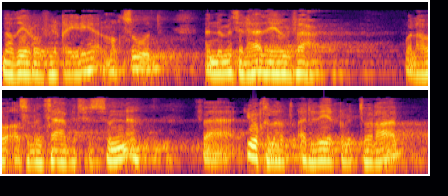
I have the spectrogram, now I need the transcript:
نظيره في غيره. المقصود أن مثل هذا ينفع وله أصل ثابت في السنة فيخلط الريق بالتراب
